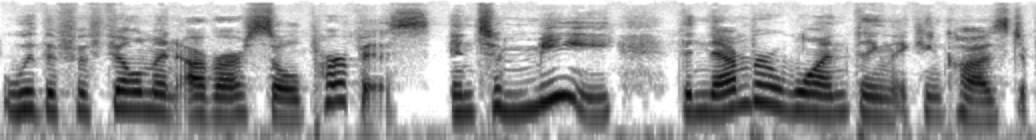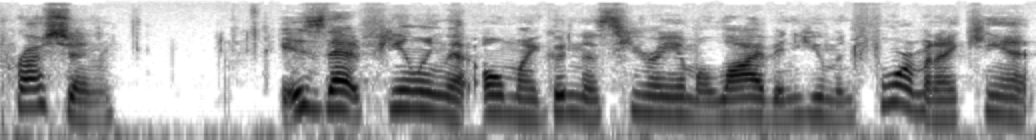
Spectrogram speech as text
with the fulfillment of our soul purpose. And to me, the number one thing that can cause depression is that feeling that, oh my goodness, here I am alive in human form and I can't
